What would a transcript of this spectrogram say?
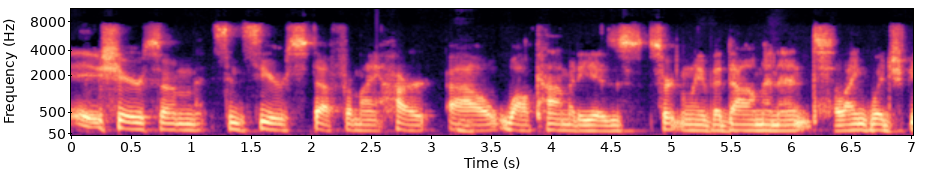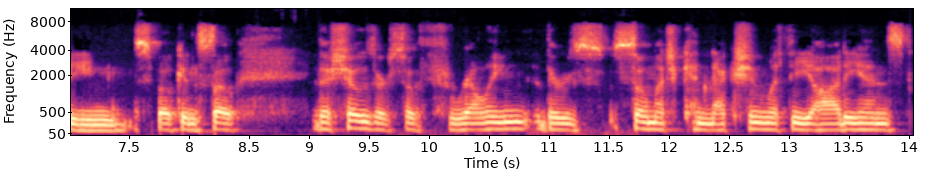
eh, share some sincere stuff from my heart uh, mm-hmm. while comedy is certainly the dominant language being spoken. So the shows are so thrilling. There's so much connection with the audience.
